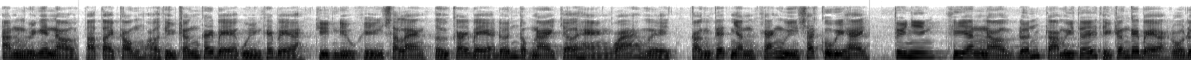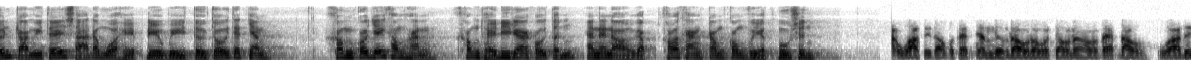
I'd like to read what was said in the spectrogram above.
Anh Nguyễn N là tài công ở thị trấn Cái Bè, huyện Cái Bè, chuyên điều khiển xà lan từ Cái Bè đến Đồng Nai chở hàng hóa về cần test nhanh kháng nguyên SARS-CoV-2. Tuy nhiên, khi anh N đến trạm y tế thị trấn Cái Bè rồi đến trạm y tế xã Đông Hòa Hiệp đều bị từ chối test nhanh. Không có giấy thông hành, không thể đi ra khỏi tỉnh, anh N gặp khó khăn trong công việc mưu sinh qua thì đâu có test nhanh được đâu đâu có chỗ nào test đâu. Qua đi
